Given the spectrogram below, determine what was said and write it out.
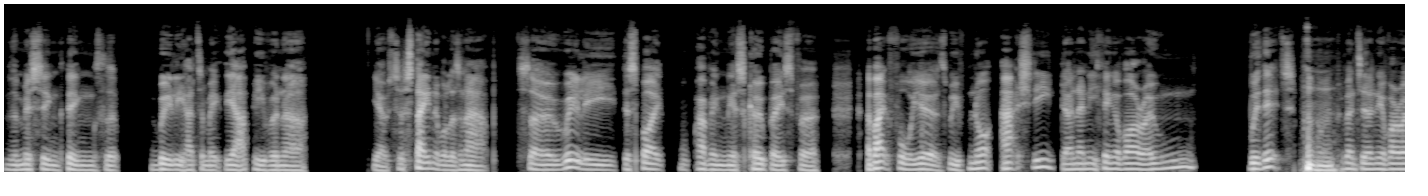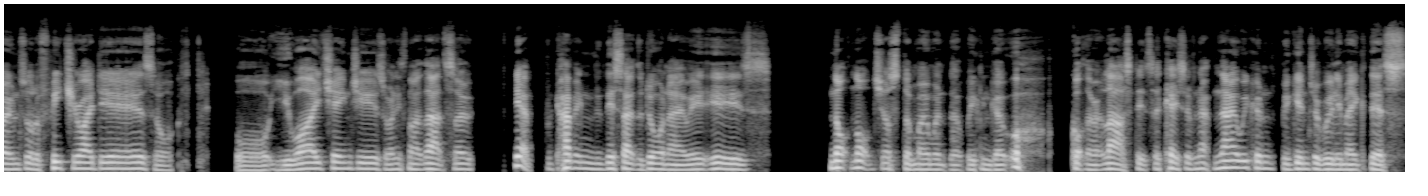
the missing things that really had to make the app even, uh, you know, sustainable as an app. So really, despite having this code base for about four years, we've not actually done anything of our own with it, mm-hmm. implemented any of our own sort of feature ideas or or UI changes or anything like that. So yeah, having this out the door now is not not just a moment that we can go, oh, got there at last. It's a case of now, now we can begin to really make this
